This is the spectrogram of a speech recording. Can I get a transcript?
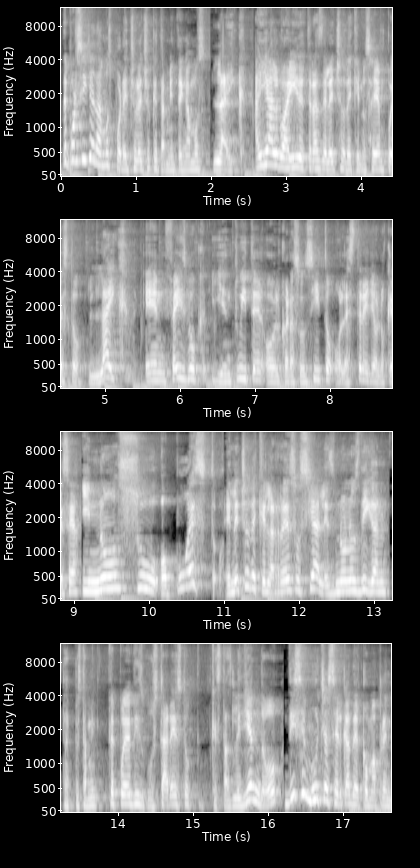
De por sí ya damos por hecho el hecho que también tengamos like. Hay algo ahí detrás del hecho de que nos hayan puesto like en Facebook y en Twitter o el corazoncito o la estrella o lo que sea y no su opuesto. El hecho de que las redes sociales no nos digan, pues también te puede disgustar esto que estás leyendo, dice mucho acerca de cómo aprender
